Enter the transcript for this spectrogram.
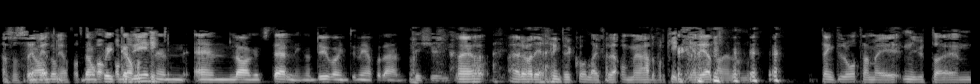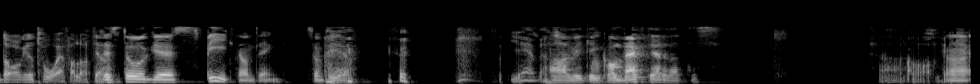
Alltså så jag Ja, vet om de, jag har fått, de om jag skickade har in kick. en, en laguppställning och du var inte med på den till 20 Nej, jag- det var det jag tänkte kolla jag, om jag hade fått kicken redan. om- tänkte låta mig njuta en dag eller två i alla fall. Att jag, Det stod eh, spik någonting som fyra. jäveln. Ja, vilken comeback det hade varit. Ja. Ja. Nej,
